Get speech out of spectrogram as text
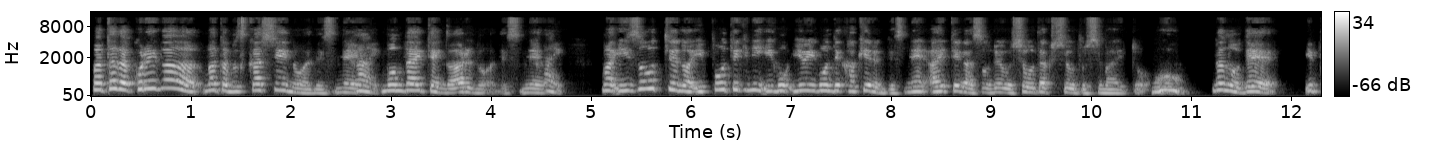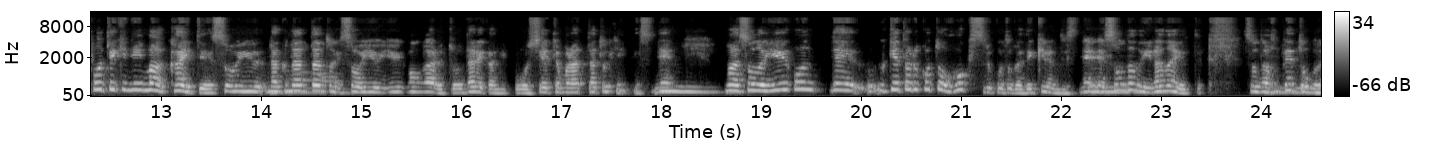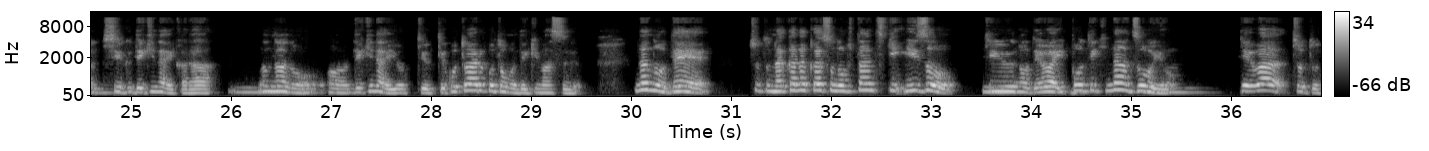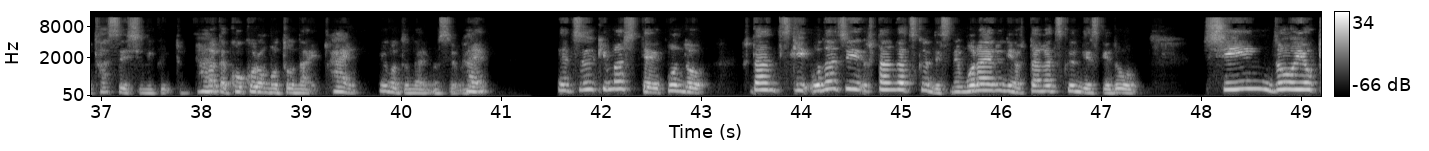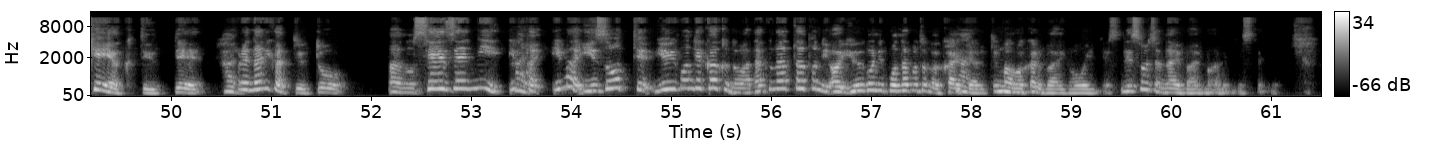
まあ、ただこれがまた難しいのはですね、はい問題点があるのはですね、はい。まあ、遺贈っていうのは一方的に遺言遺言で書けるんですね。相手がそれを承諾しようとしまいと。なので、一方的にまあ書いて、そういう、亡くなった後にそういう遺言があると、誰かにこう教えてもらった時にですね、まあ、その遺言で受け取ることを放棄することができるんですね。うんえ、そんなのいらないよって、そんなペットも飼育できないから、そんなのあできないよって言って断ることもできます。なので、ちょっとなかなかその負担付き遺贈っていうのでは、一方的な贈与ではちょっと達成しにくいと。はいまた心もとない。ということになりますよね。はいで続きまして、今度、負担付き、同じ負担がつくんですね。もらえるには負担がつくんですけど、死因贈与契約って言って、はいこれ何かっていうと、あの、生前に、今、は今、遺贈って遺言で書くのは、亡くなった後に、あ、遺言にこんなことが書いてあるって、はいまあ、わかる場合が多いんですね。そうじゃない場合もあるんですけど。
